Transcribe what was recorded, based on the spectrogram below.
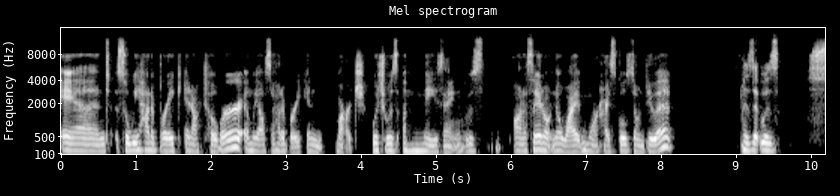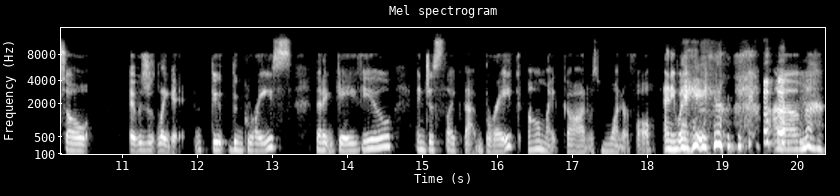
and so we had a break in october and we also had a break in march which was amazing. It was honestly i don't know why more high schools don't do it because it was so it was just like the the grace that it gave you and just like that break oh my god it was wonderful. Anyway um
